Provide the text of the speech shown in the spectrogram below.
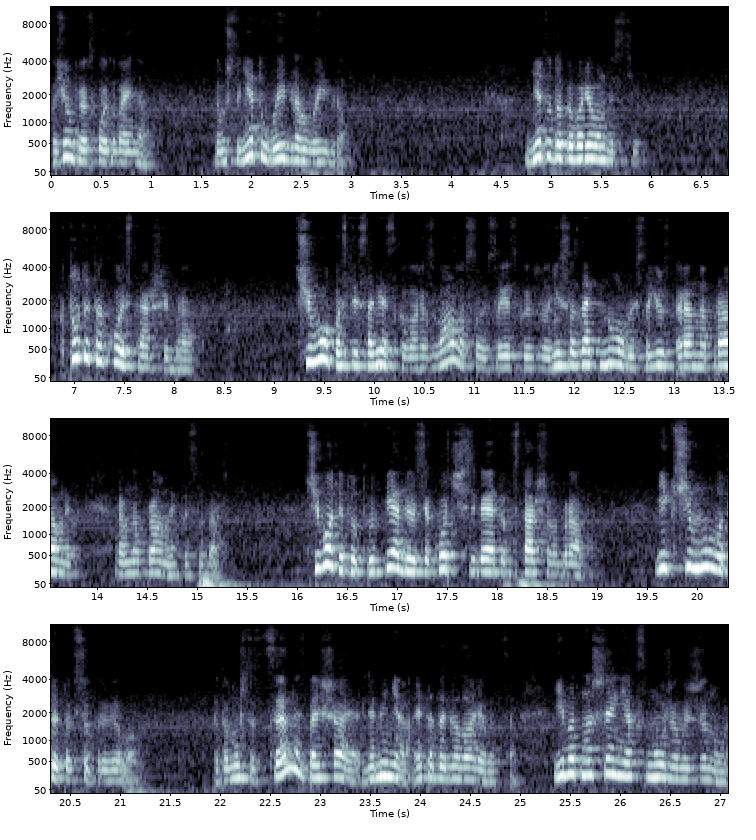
почему происходит война? Потому что нету выиграл, выиграл. Нету договоренности. Кто ты такой, старший брат? Чего после советского развала, Советского Союза, не создать новый союз равноправных, равноправных государств? Чего ты тут выпендриваешься, корчишь себя этого старшего брата? И к чему вот это все привело? Потому что ценность большая для меня – это договариваться. И в отношениях с мужем и с женой,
